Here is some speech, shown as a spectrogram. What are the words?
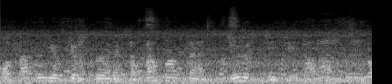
小樽行きを通れた3番線17時7分の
